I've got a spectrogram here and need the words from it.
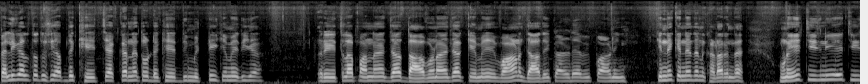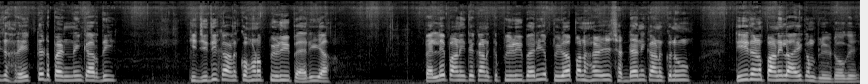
ਪਹਿਲੀ ਗੱਲ ਤਾਂ ਤੁਸੀਂ ਆਪਦੇ ਖੇਤ ਚੈੱਕ ਕਰਨੇ, ਤੁਹਾਡੇ ਖੇਤ ਦੀ ਮਿੱਟੀ ਕਿਵੇਂ ਦੀ ਆ? ਰੇਤਲਾਪਨ ਹੈ ਜਾਂ ਦਾਵਣ ਹੈ ਜਾਂ ਕਿਵੇਂ ਵਾਹਣ ਜ਼ਿਆਦਾ ਕਰ ਰਿਹਾ ਵੀ ਪਾਣੀ? ਕਿੰਨੇ ਕਿੰਨੇ ਦਿਨ ਖੜਾ ਰਹਿੰਦਾ? ਹੁਣ ਇਹ ਚੀਜ਼ ਨਹੀਂ, ਇਹ ਚੀਜ਼ ਹਰੇਕ ਤੇ ਡਿਪੈਂਡ ਨਹੀਂ ਕਰਦੀ ਕਿ ਜਿਹਦੀ ਕਣਕ ਹੁਣ ਪੀਲੀ ਪੈ ਰਹੀ ਆ। ਪਹਿਲੇ ਪਾਣੀ ਤੇ ਕਣਕ ਪੀਲੀ ਪੈ ਰਹੀ ਹੈ ਪੀਲਾਪਨ ਹਜੇ ਛੱਡਿਆ ਨਹੀਂ ਕਣਕ ਨੂੰ। 30 ਦਿਨ ਪਾਣੀ ਲਾਏ ਕੰਪਲੀਟ ਹੋ ਗਏ।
